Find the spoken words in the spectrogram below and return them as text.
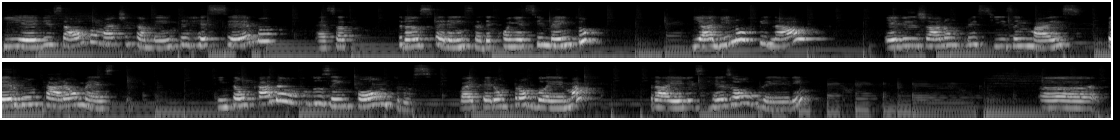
que eles automaticamente recebam essa transferência de conhecimento e ali no final eles já não precisem mais perguntar ao mestre. Então, cada um dos encontros vai ter um problema para eles resolverem. Uh,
